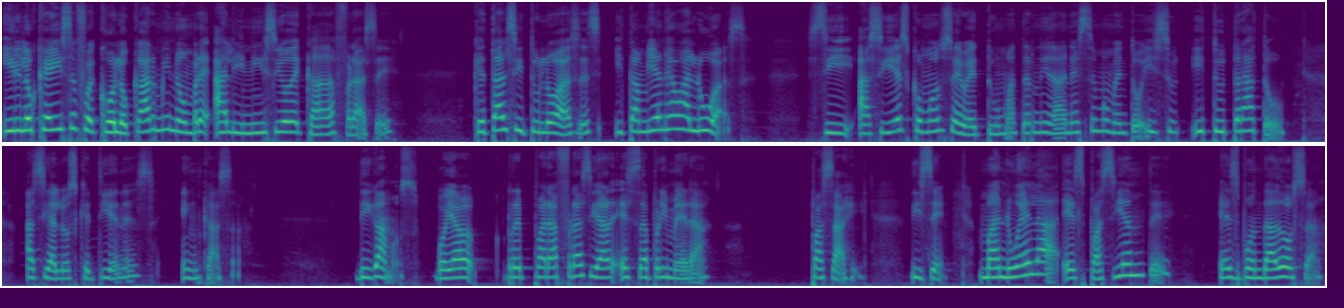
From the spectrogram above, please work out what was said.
Y lo que hice fue colocar mi nombre al inicio de cada frase. ¿Qué tal si tú lo haces y también evalúas si así es como se ve tu maternidad en este momento y, tu trato hacia los que tienes en casa? Digamos, voy a reparafrasear esta primera pasaje. Dice, Manuela es paciente, es bondadosa.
